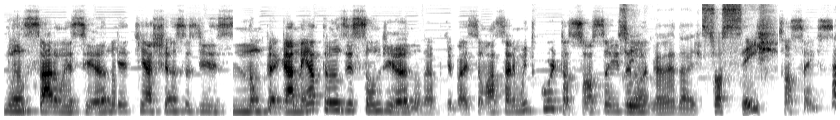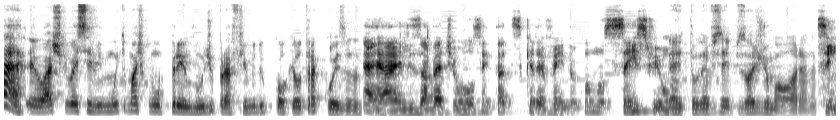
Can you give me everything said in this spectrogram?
lançaram esse ano porque tinha chances de não pegar nem a transição de ano, né? Porque vai ser uma série muito curta, só seis Sim, é verdade. Só seis? Só seis. É, eu acho que vai servir muito mais como prelúdio para filme do que qualquer outra coisa, né? É, a Elizabeth Olsen tá descrevendo como seis filmes. É, então deve ser episódio de uma hora, né? Sim.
